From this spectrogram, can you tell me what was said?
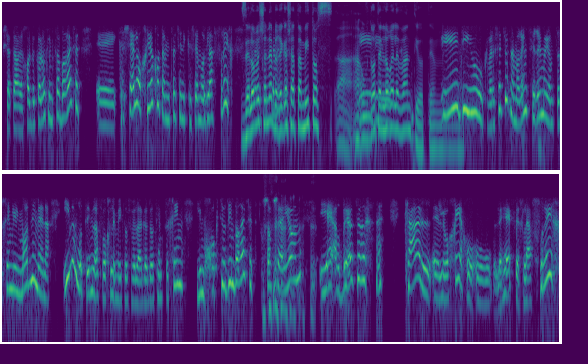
שאתה יכול בקלות למצוא ברשת, אה, קשה להוכיח אותן, מצד שני קשה מאוד להפריך. זה לא משנה, ברגע שאתה מיתוס, העובדות הן לא רלוונטיות. בדיוק, ואני חושבת שזמרים צעירים היום צריכים ללמוד ממנה. אם הם רוצים להפוך למיתוס ולאגדות, הם צריכים למחוק תיעודים ברשת. תחשוב שהיום יהיה הרבה יותר קל אה, להוכיח, או, או להפך, להפריך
